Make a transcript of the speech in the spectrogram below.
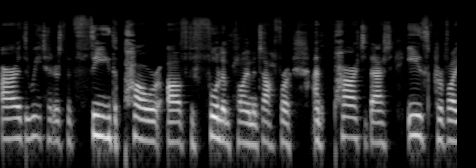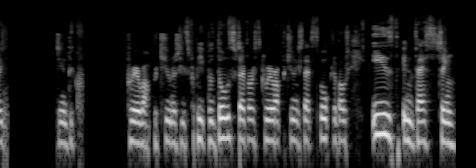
are the retailers that see the power of the full employment offer. And part of that is providing the career opportunities for people. Those diverse career opportunities I've spoken about is investing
